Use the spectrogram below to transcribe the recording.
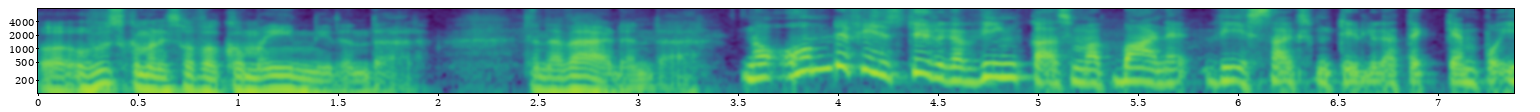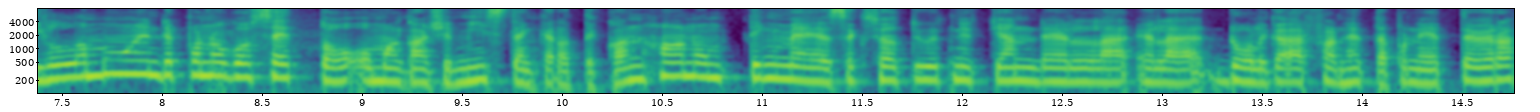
och hur ska man i så fall komma in i den där, den där världen där? Nå, om det finns tydliga vinkar som att barnet visar liksom tydliga tecken på illamående på något sätt och, om man kanske misstänker att det kan ha någonting med sexuellt utnyttjande eller, eller dåliga erfarenheter på nätet att göra.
